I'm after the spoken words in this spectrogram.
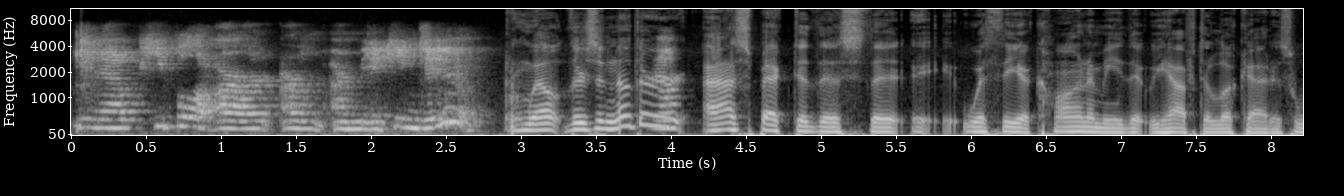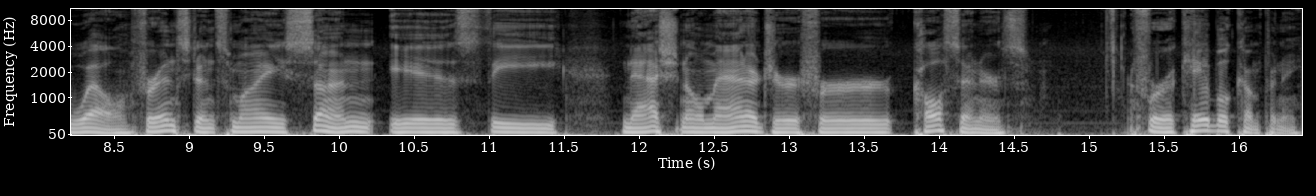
you know, people are, are, are making do. Well, there's another Yeah. aspect of this that eh, with the economy that we have to look at as well. For instance, my son is the national manager for call centers for a cable company.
